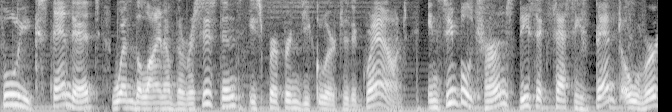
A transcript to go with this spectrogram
fully extended when the line of the resistance is perpendicular to the ground. In simple terms, this excessive bent over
